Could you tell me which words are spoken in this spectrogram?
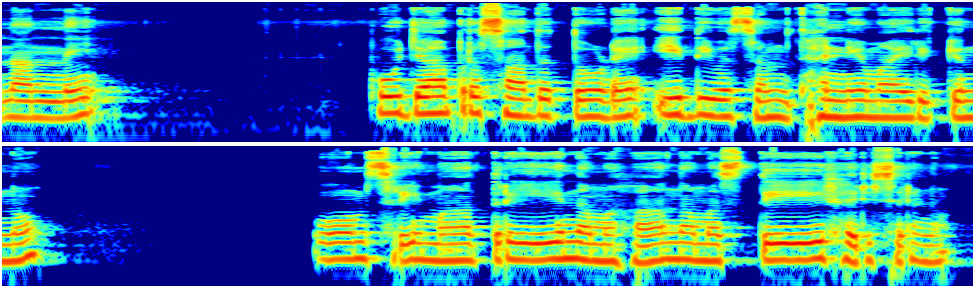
നന്ദി. പൂജാപ്രസാദത്തോടെ ഈ ദിവസം ധന്യമായിരിക്കുന്നു. ഓം ശ്രീ മാത്രേ നമഃ. നമസ്തേ. ഹരിശരണം.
